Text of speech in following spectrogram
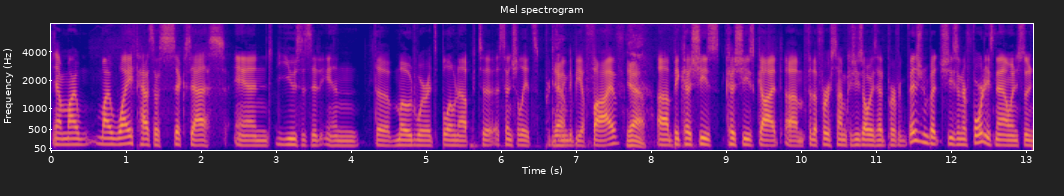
Yeah, my my wife has a 6S and uses it in the mode where it's blown up to essentially it's pretending yeah. to be a five. Yeah. Uh, because she's because she's got um, for the first time because she's always had perfect vision, but she's in her forties now, and so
